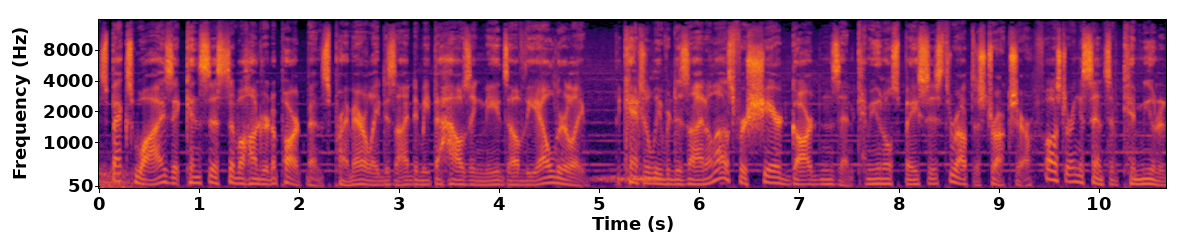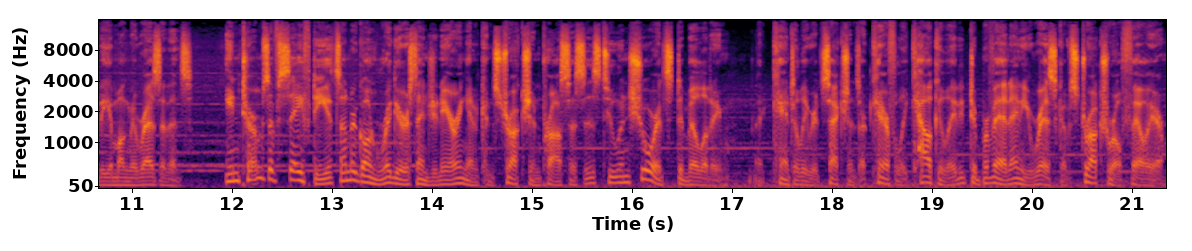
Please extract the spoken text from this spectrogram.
Specs-wise, it consists of 100 apartments, primarily designed to meet the housing needs of the elderly. The cantilever design allows for shared gardens and communal spaces throughout the structure, fostering a sense of community among the residents. In terms of safety, it's undergone rigorous engineering and construction processes to ensure its stability. The cantilevered sections are carefully calculated to prevent any risk of structural failure.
